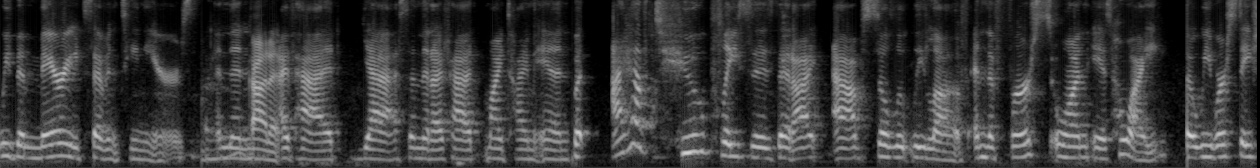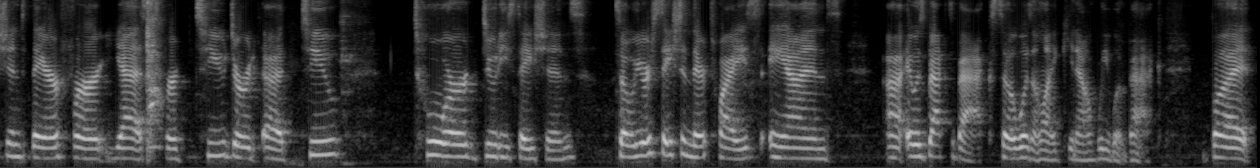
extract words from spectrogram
We've been married 17 years. And then Got it. I've had, yes, and then I've had my time in. But I have two places that I absolutely love. And the first one is Hawaii. So we were stationed there for yes for two dirt uh, two tour duty stations. So we were stationed there twice, and uh, it was back to back. So it wasn't like you know we went back, but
